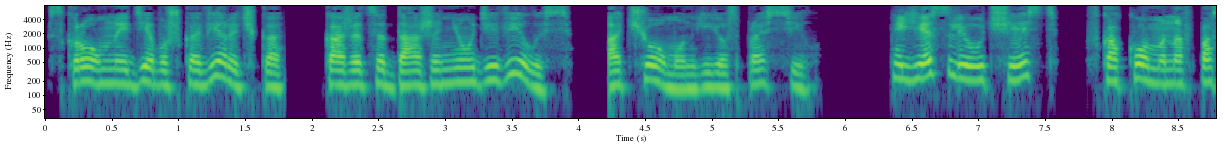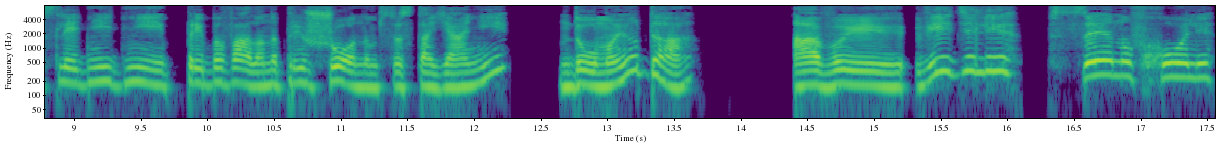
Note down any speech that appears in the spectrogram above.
Скромная девушка Верочка, кажется, даже не удивилась, о чем он ее спросил. Если учесть, в каком она в последние дни пребывала напряженном состоянии, думаю, да. А вы видели сцену в холле?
